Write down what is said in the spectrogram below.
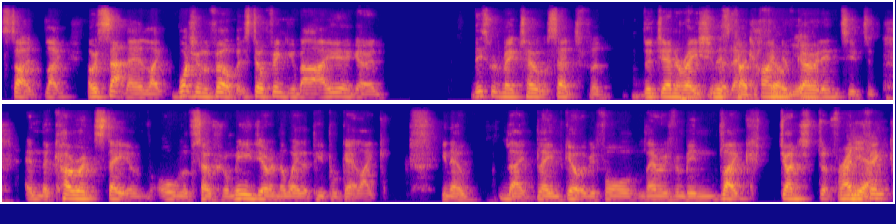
started like I was sat there like watching the film, but still thinking about it, going, this would make total sense for the generation This that they're kind of kind of, film, yeah. going into to, and the current state of all of social media and the way that people get like you know like blamed guilty before they're even been like judged for Yeah. anything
